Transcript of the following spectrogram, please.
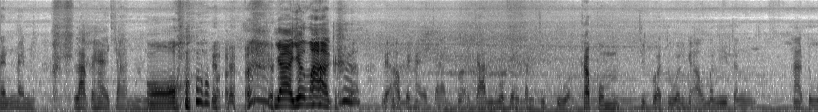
น่นแน่นๆลากไปให้อาจารย์อยู่นี่อ๋อ หญ้าเยอะมาก แล้วเอาไปให้อาจารย์เพราะอาจารย์วัวแกตั้งสิบตัวครับผม สิบกว่าตัวนี่ก็เอามานี่ตั้งห้าตัว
